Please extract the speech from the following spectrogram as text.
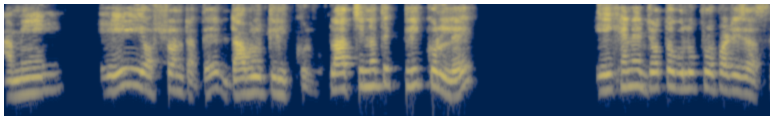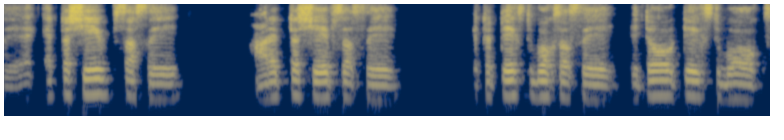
আমি এই অপশনটাতে ডাবল ক্লিক করব। প্লাস চিহ্নতে ক্লিক করলে এইখানে যতগুলো প্রপার্টিজ আছে, একটা শেপস আছে আর একটা শেপস আছে, একটা টেক্সট বক্স আছে, এটাও টেক্সট বক্স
